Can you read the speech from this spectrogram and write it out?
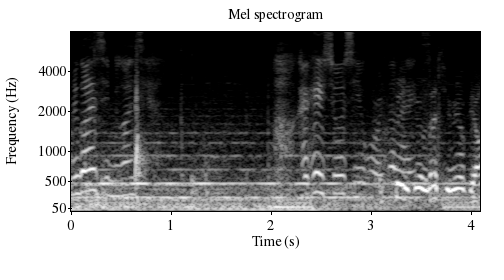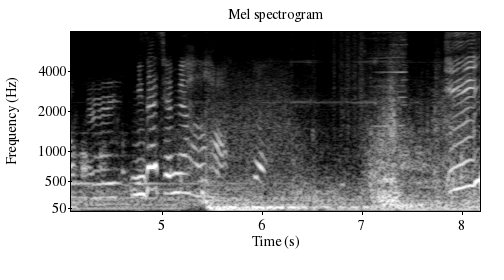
没关系，没关系，还可以休息一会儿，再来一次。前面比较好。你在前面很好，对。一、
